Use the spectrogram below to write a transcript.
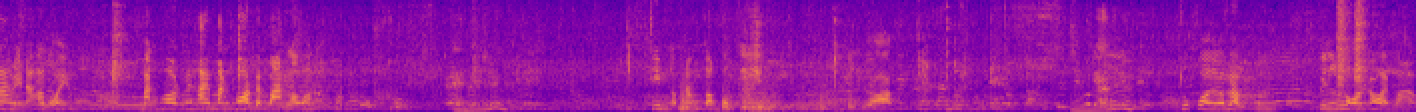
มากๆเลยนะ อร่อย มันทอดคล้ายๆมันทอดแบบบ้านเราอะอื้อหือจิ้มกับน้ำตองโบกีสุดยอดอื้อหือทุกคนแล้วแบบมันกินร้อนๆอร่อยมาก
